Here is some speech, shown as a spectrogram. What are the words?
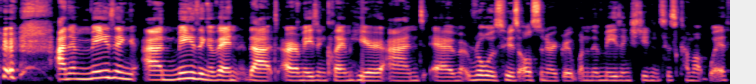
an amazing, amazing event that our amazing Clem here and um, Rose, who's also in our group, one of the amazing students, has come up with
